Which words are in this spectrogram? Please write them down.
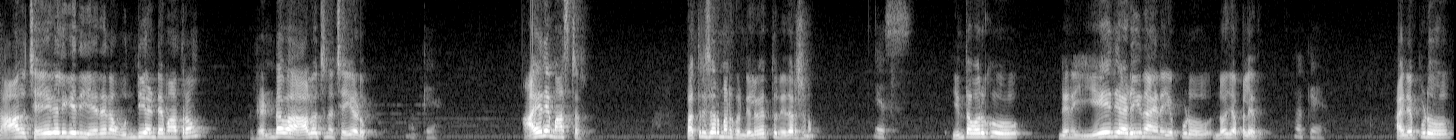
తాను చేయగలిగేది ఏదైనా ఉంది అంటే మాత్రం రెండవ ఆలోచన చేయడు ఓకే. ఆయనే మాస్టర్. పత్రిసర్ మనకు నిలువెత్తు నిదర్శనం. ఇంతవరకు నేను ఏది అడిగినా ఆయన ఎప్పుడు నో చెప్పలేదు. ఓకే ఆయన ఎప్పుడు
